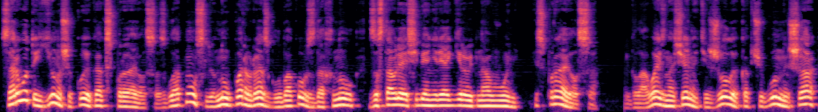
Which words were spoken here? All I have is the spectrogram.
С юноша кое-как справился, сглотнул слюну, пару раз глубоко вздохнул, заставляя себя не реагировать на вонь, и справился. Голова изначально тяжелая, как чугунный шар,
